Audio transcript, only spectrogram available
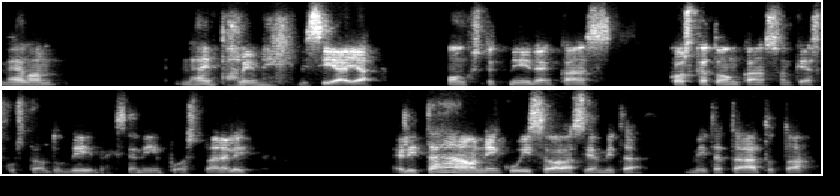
meillä on näin paljon ihmisiä ja onko nyt niiden kanssa, koska ton kanssa on keskusteltu viimeksi ja niin poispäin. Eli, eli tämä on niin kuin iso asia, mitä, mitä tämä tota,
